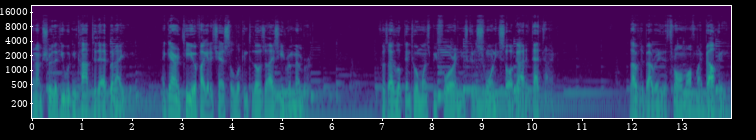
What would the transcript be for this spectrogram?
And I'm sure that he wouldn't cop to that, but I, I guarantee you, if I get a chance to look into those eyes, he'd remember. Because I looked into him once before, and you could have sworn he saw God at that time. I was about ready to throw him off my balcony.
